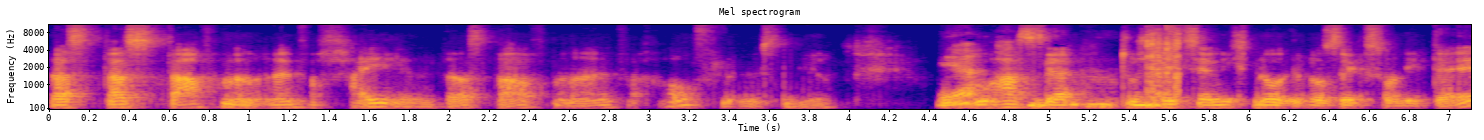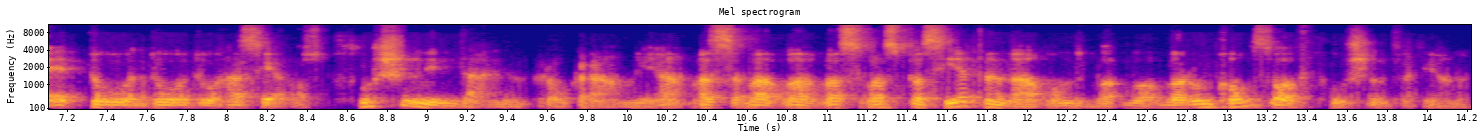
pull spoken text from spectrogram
das, das darf man einfach heilen, das darf man einfach auflösen. Ja. Ja. Du hast ja, du sprichst ja nicht nur über Sexualität, du, du, du hast ja auch Kuscheln in deinem Programm, ja. Was, was, was passiert denn da und warum kommst du auf Kuscheln, Tatjana?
